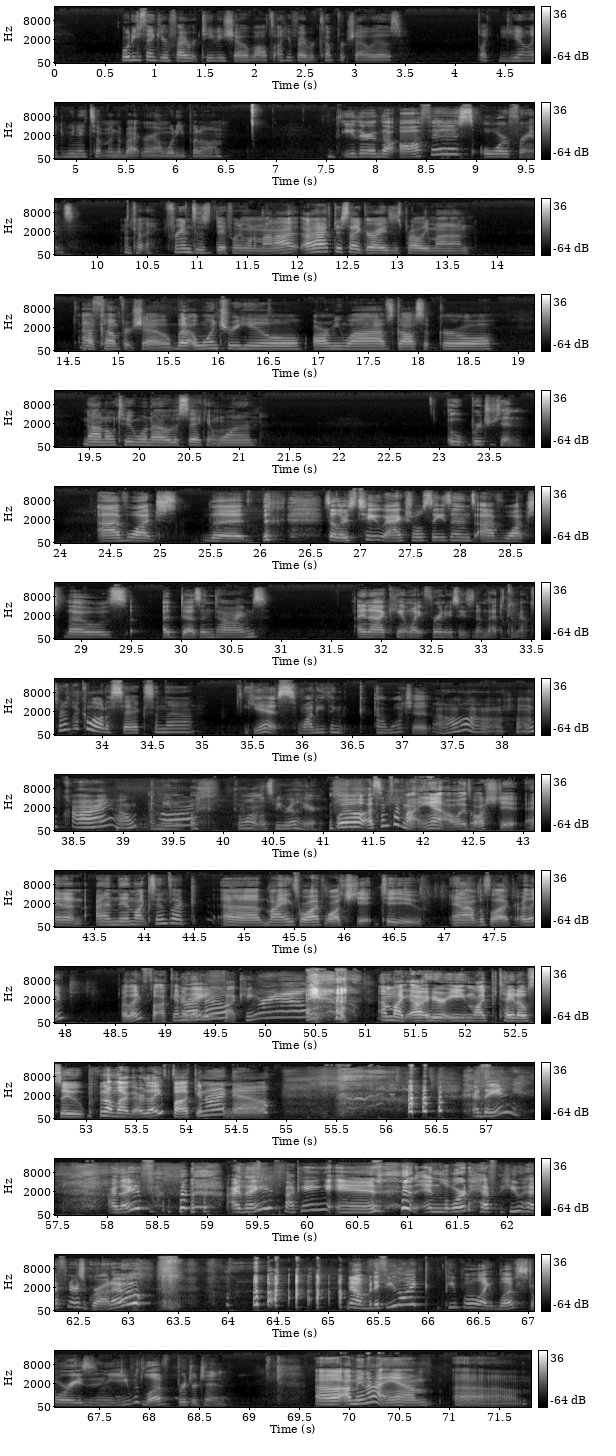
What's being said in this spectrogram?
what do you think your favorite TV show of all time, your favorite comfort show is? Like you know, like if you need something in the background, what do you put on? Either The Office or Friends. Okay, Friends is definitely one of mine. I I have to say Grey's is probably mine. My I've- comfort show, but One Tree Hill, Army Wives, Gossip Girl, nine hundred two one zero, the second one. Oh, Bridgerton. I've watched the. so there's two actual seasons. I've watched those a dozen times, and I can't wait for a new season of that to come out. Is there like a lot of sex in that? Yes. Why do you think I watch it? Oh, okay, okay. I mean, come on, let's be real here. well, it seems like my aunt always watched it, and and then like seems like uh my ex wife watched it too, and I was like, are they, are they fucking Are right they now? fucking right now? I'm like out here eating like potato soup, and I'm like, are they fucking right now? Are they in? Are they? Are they fucking in in Lord Hef, Hugh Hefner's grotto? No, but if you like people like love stories, and you would love Bridgerton. Uh, I mean, I am um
